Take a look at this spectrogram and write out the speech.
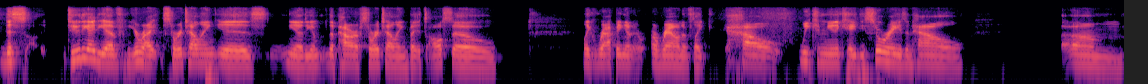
this to the idea of you're right, storytelling is you know the the power of storytelling, but it's also like wrapping it around of like how we communicate these stories and how um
